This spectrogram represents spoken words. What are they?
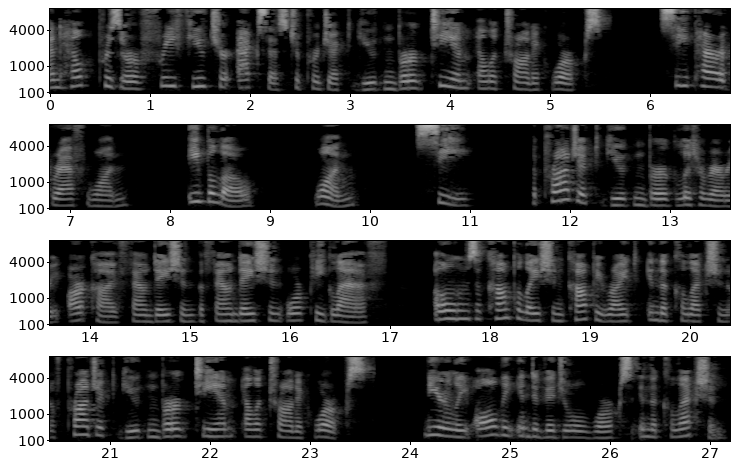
and help preserve free future access to Project Gutenberg TM electronic works. See paragraph 1. E below. 1. C. The Project Gutenberg Literary Archive Foundation The foundation or PGLAF owns a compilation copyright in the collection of Project Gutenberg TM electronic works. Nearly all the individual works in the collection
